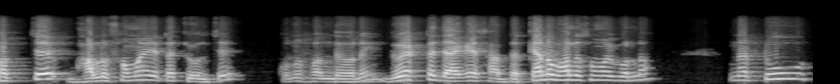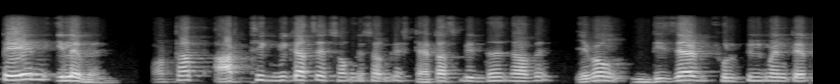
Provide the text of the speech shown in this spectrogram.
সবচেয়ে ভালো সময় এটা চলছে, কোনো সন্দেহ নেই। দু একটা জায়গায় সাবধান। কেন ভালো সময় বললাম? না টু টেন ইলেভেন অর্থাৎ আর্থিক বিকাশের সঙ্গে সঙ্গে স্ট্যাটাস বৃদ্ধি হবে এবং ডিজায়ার্ড ফুলফিলমেন্টের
